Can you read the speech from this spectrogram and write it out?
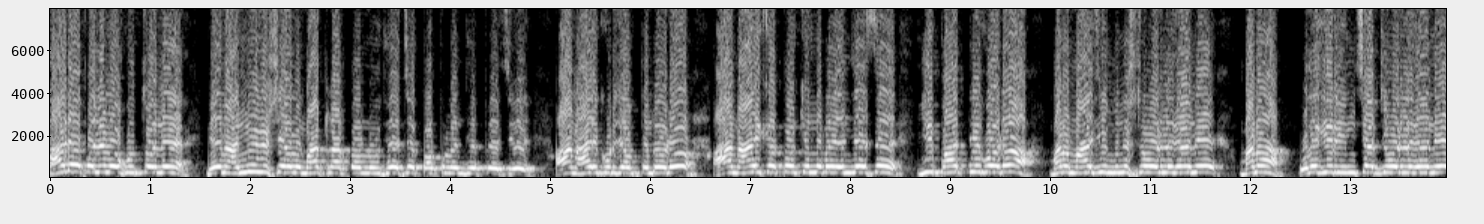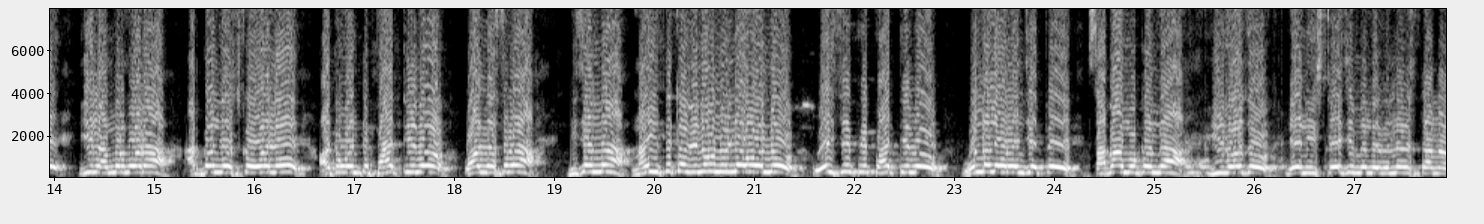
తాడేపల్లిలో కూర్చొని నేను అన్ని విషయాలు మాట్లాడతాను. నువ్వు చేసే తప్పులని చెప్పేసి ఆ నాయకుడు చెప్తున్నాడు. ఆ నాయకత్వం కింద పోయి ఏం చేసే ఈ పార్టీ కూడా మన మాజీ మినిస్టర్ వర్లు కానీ మన ఉదగిరి ఇన్ఛార్జ్ వాళ్ళు కానీ వీళ్ళందరూ కూడా అర్థం చేసుకోవాలి. అటువంటి పార్టీలో వాళ్ళు అసలు నిజంగా నైతిక విలువలు ఉండేవాళ్ళు వైసీపీ పార్టీలో ఉండలేరని చెప్పి సభాముఖంగా ఈరోజు నేను ఈ స్టేజ్ మీద విన్నవిస్తాను.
